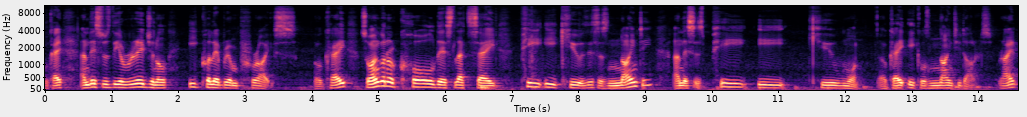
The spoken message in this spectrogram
okay? And this was the original equilibrium price okay so I'm going to call this let's say PEQ this is 90 and this is PEQ1 okay equals $90 right?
